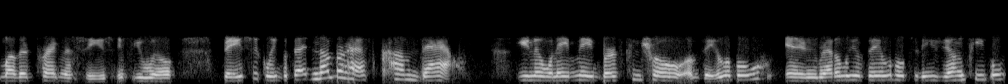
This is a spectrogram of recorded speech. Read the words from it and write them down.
mother pregnancies, if you will, basically. But that number has come down. You know, when they made birth control available and readily available to these young people,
